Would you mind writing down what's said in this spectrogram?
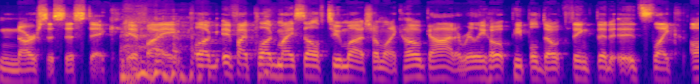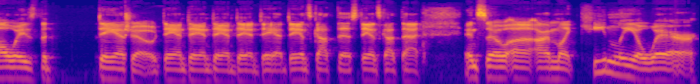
narcissistic if I plug if I plug myself too much. I'm like, oh god, I really hope people don't think that it's like always the Dan show. Dan, Dan, Dan, Dan, Dan. Dan's got this. Dan's got that. And so uh, I'm like keenly aware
